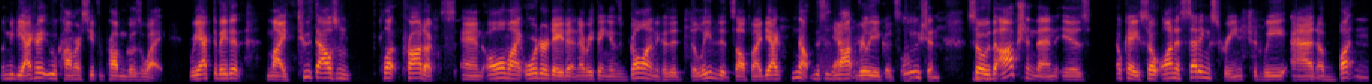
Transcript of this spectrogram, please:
Let me deactivate WooCommerce, see if the problem goes away. Reactivate it, my 2,000 pl- products and all my order data and everything is gone because it deleted itself. I deact- no, this is Yeah. not really a good solution. So the option then is okay. So on a settings screen, should we add a button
